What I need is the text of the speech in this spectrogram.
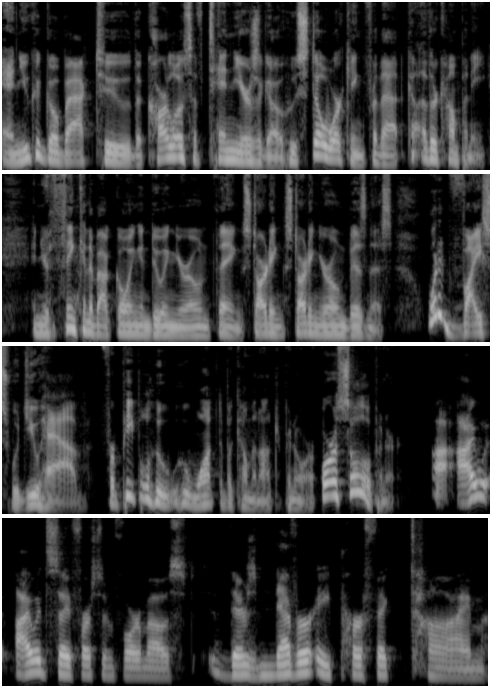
and you could go back to the Carlos of 10 years ago who's still working for that other company and you're thinking about going and doing your own thing, starting starting your own business, what advice would you have for people who who want to become an entrepreneur or a solopreneur? I would I would say first and foremost, there's never a perfect time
